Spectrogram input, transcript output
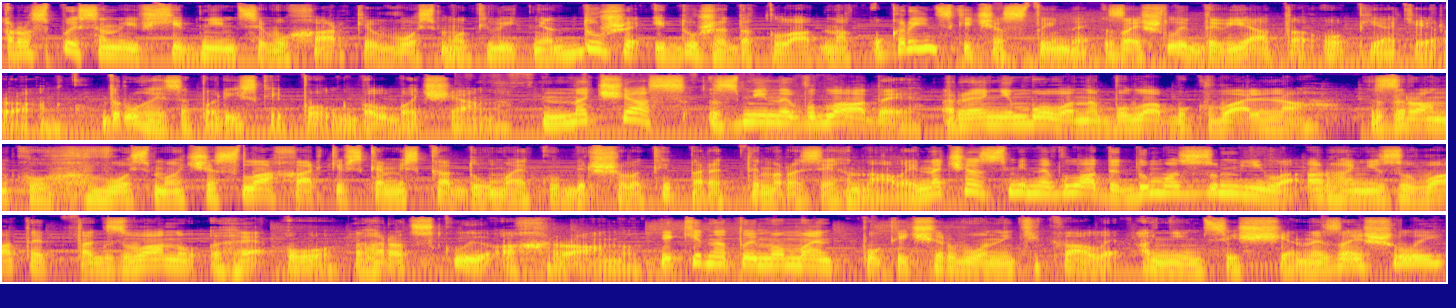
розписаний вхід німців у Харків 8 квітня дуже і дуже докладно. Українські частини зайшли 9 о 5 ранку. Другий запорізький полк Болбачана. На час зміни влади реанімована була буквально Зранку 8 числа Харківська міська дума, яку більшовики перед тим розігнали. І на час зміни влади дума зуміла організувати так звану ГО городську охрану, які на той момент, поки червоні тікали, а німці ще не зайшли,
